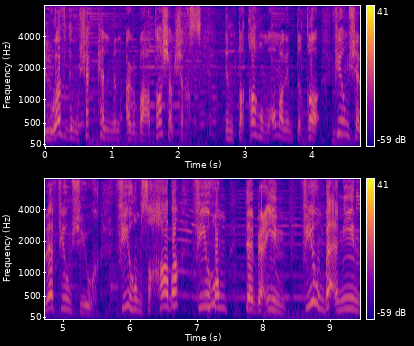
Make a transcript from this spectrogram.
الوفد مشكل من 14 شخص. انتقاهم عمر انتقاء. فيهم شباب فيهم شيوخ. فيهم صحابة فيهم تابعين. فيهم بقى مين؟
